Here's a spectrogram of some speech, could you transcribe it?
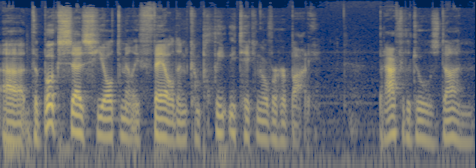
uh, the book says he ultimately failed in completely taking over her body. But after the duel was done,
